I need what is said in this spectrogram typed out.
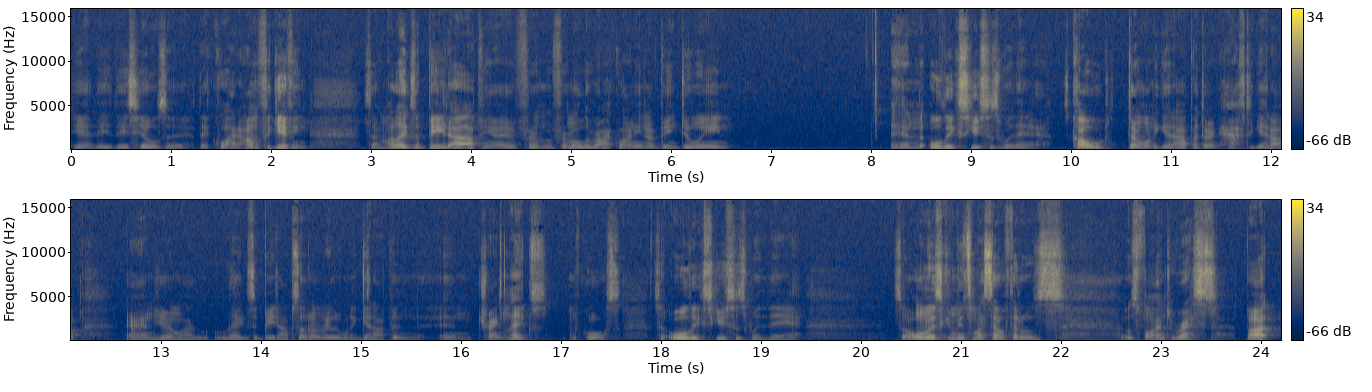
yeah, these, these hills are, they're quite unforgiving. So my legs are beat up, you know, from, from all the ruck running I've been doing. And all the excuses were there. It's cold, don't want to get up, I don't have to get up. And, you know, my legs are beat up, so I don't really want to get up and, and train legs of course. So all the excuses were there. So I almost convinced myself that it was it was fine to rest, but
